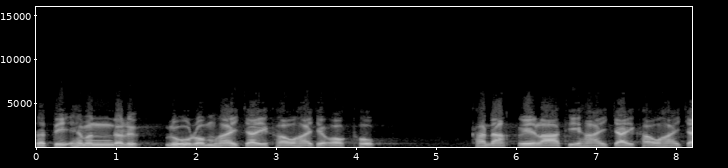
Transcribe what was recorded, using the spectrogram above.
สติให้มันระลึกรู้ลมหายใจเข้าหายใจออกทุกขณะเวลาที่หายใจเข้าหายใจ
